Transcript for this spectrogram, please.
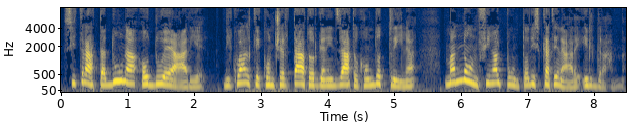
Si tratta d'una o due arie, di qualche concertato organizzato con dottrina, ma non fino al punto di scatenare il dramma.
